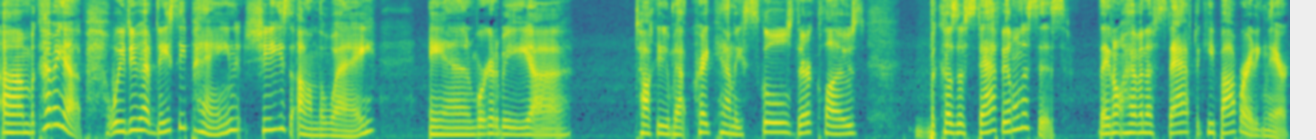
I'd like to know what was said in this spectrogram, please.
Um, but coming up, we do have Niecy Payne. She's on the way, and we're going to be uh, talking about Craig County schools. They're closed because of staff illnesses. They don't have enough staff to keep operating there.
